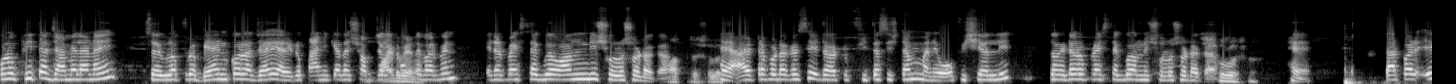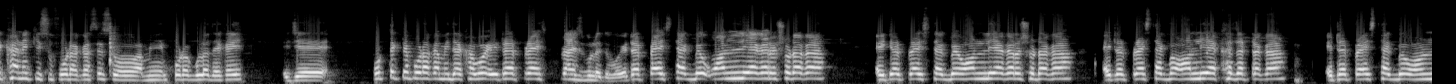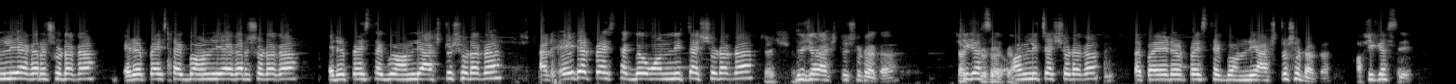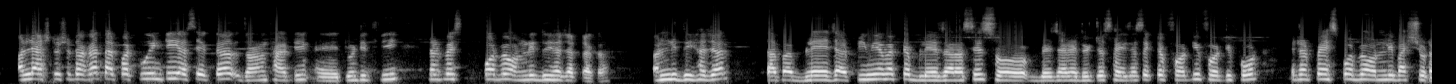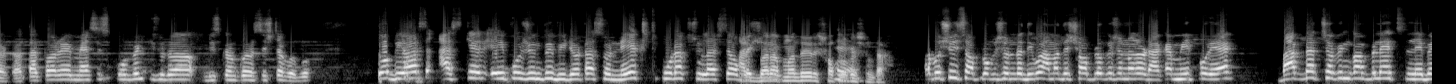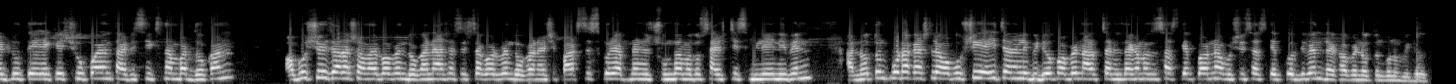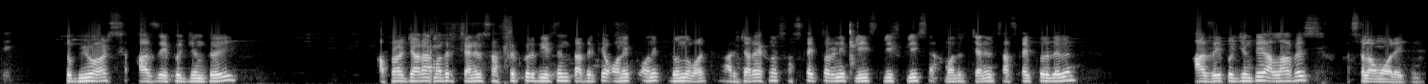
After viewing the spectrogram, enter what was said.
কোনো ফিতার ঝামেলা নাই সো এগুলো পুরো ব্যান করা যায় আর একটু পানি কাদা সব জায়গায় করতে পারবেন। এটার প্রাইস থাকবে অনলি ষোলোশো টাকা। মাত্র ষোলো হ্যাঁ আরেকটা প্রোডাক্ট আছে এটা একটু ফিতা সিস্টেম মানে অফিসিয়ালি তো এটারও প্রাইস থাকবে অনলি ষোলোশো টাকা। ষোলোশো। হ্যাঁ। তারপর এখানে কিছু প্রোডাক্ট আছে সো আমি প্রোডাক্টগুলো দেখাই। এই যে প্রত্যেকটা প্রোডাক্ট আমি দেখাবো এটার প্রাইস প্রাইস বলে দেবো। এটার প্রাইস থাকবে অনলি এগারোশো টাকা এটার প্রাইস থাকবে অনলি এগারোশো টাকা এটার প্রাইস থাকবে অনলি এক হাজার টাকা এটার প্রাইস থাকবে অনলি এগারোশো টাকা এটার প্রাইস থাকবে অনলি এগারোশো টাকা এটার প্রাইস থাকবে অনলি আটশোশো টাকা আর এইটার প্রাইস থাকবে অনলি চারশো টাকা দুজন আটশোশো টাকা। ঠিক আছে? অনলি চারশো টাকা তারপর এটার প্রাইস থাকবে অনলি আটশোশো টাকা। ঠিক আছে? অনলি আটশোশো টাকা তারপর টোয়েন্টি আছে একটা ধরেন থার্টিন টোয়েন্টি থ্রি তার প্রাইস পড়বে অনলি দুই হাজার টাকা। অনলি দুই হাজার তারপর ব্লেজার প্রিমিয়াম একটা ব্লেজার আছে সো ব্লেজারের দুইটা সাইজ আছে একটা ফর্টি ফর্টি ফোর এটার প্রাইস পড়বে অনলি বাইশশো টাকা। তারপরে মেসেজ করবেন কিছুটা ডিসকাউন্ট করার চেষ্টা করব। তো বিয়ার্স আজকের এই পর্যন্ত ভিডিওটা সো নেক্সট প্রোডাক্ট চলে আসছে আরেকবার আপনাদের সব হ্যাঁ। লোকেশনটা অবশ্যই সব লোকেশনটা দিব। আমাদের সব লোকেশন হলো ঢাকা মিরপুর এক Baghdad shopping complex level two তে AK shoe point thirty six number দোকান। অবশ্যই যারা সময় পাবেন দোকানে আসার চেষ্টা করবেন। দোকানে এসে পার্চেস করে আপনার সুন্দর মতো সাইজ টিস মিলিয়ে নেবেন। আর নতুন প্রোডাক্ট আসলে অবশ্যই এই চ্যানেলে ভিডিও পাবেন। আর চ্যানেল দেখানো সাবস্ক্রাইব করেন, অবশ্যই সাবস্ক্রাইব করে দিবেন। দেখা হবে নতুন কোনো ভিডিওতে তো ভিউয়ার্স আজ এই পর্যন্তই। আপনারা যারা আমাদের চ্যানেল সাবস্ক্রাইব করে দিয়েছেন, তাদেরকে অনেক অনেক ধন্যবাদ। আর যারা এখনও সাবস্ক্রাইব করেনি প্লিজ প্লিজ প্লিজ আমাদের চ্যানেল সাবস্ক্রাইব করে দেবেন। আজ এই পর্যন্তই। আল্লাহ হাফেজ। আসসালামু আলাইকুম।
